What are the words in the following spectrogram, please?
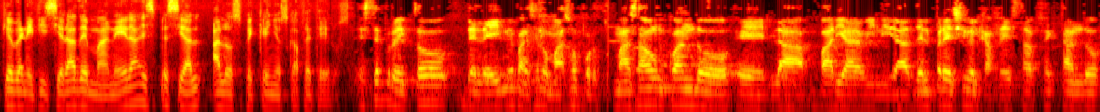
que beneficiará de manera especial a los pequeños cafeteros. Este proyecto de ley me parece lo más oportuno, más aún cuando eh, la variabilidad del precio del café está afectando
